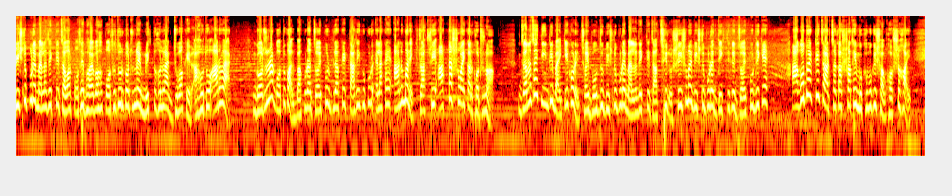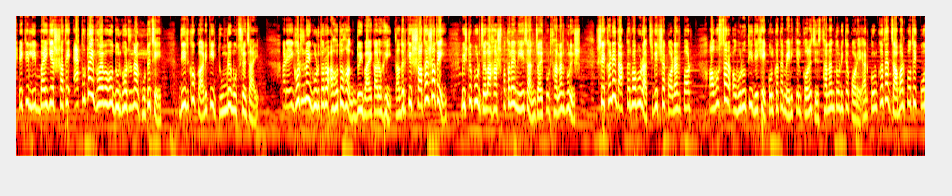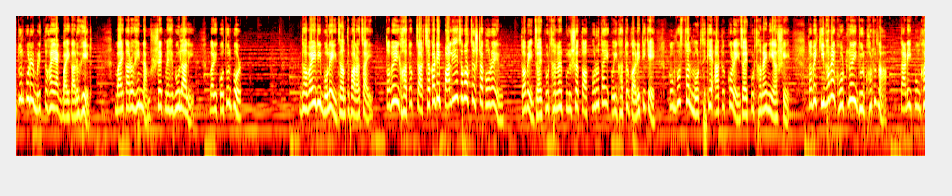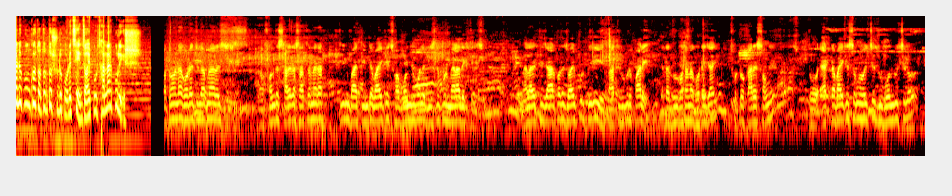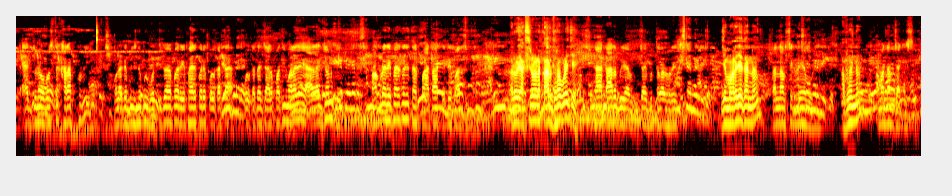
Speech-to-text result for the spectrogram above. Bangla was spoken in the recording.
বিষ্ণুপুরে মেলা দেখতে যাওয়ার পথে ভয়াবহ পথ দুর্ঘটনায় মৃত্যু হলো এক যুবকের, আহত আরও এক। ঘটনা গতকাল বাঁকুড়া জয়পুর ব্লকের তাঁতিপুকুর এলাকায় আনুমানিক রাত্রি আটটার সময়কার ঘটনা। জানা যায় তিনটি বাইকে করে ছয় বন্ধু বিষ্ণুপুরে মেলা দেখতে যাচ্ছিল। সেই সময় বিষ্ণুপুরের দিক থেকে জয়পুর দিকে আগত একটি চার চাকার সাথে মুখোমুখি সংঘর্ষ হয়। একটি লিপ বাইকের সাথে এতটাই ভয়াবহ দুর্ঘটনা ঘটেছে, দীর্ঘ গাড়িটি দুমড়ে মুচড়ে যায়। আর এই ঘটনায় গুরুতর আহত হন দুই বাইক আরোহী। তাদেরকে সাথে সাথেই বিষ্ণুপুর জেলা হাসপাতালে নিয়ে যান জয়পুর থানার পুলিশ। সেখানে ডাক্তারবাবুরা চিকিৎসা করার পর অবস্থার অবনতি দেখে কলকাতা মেডিকেল কলেজে স্থানান্তরিত করে আর কলকাতা যাবার পথে কতুলপুরে মৃত্যু হয় এক বাইক আরোহীর। বাইক আরোহীর নাম শেখ মেহবুল আলী। বাড়ি কতুলপুর। ধবাইরি বলেই জানতে পারা যায়। তবে ওই ঘাতক চার চাকাটি পালিয়ে যাওয়ার চেষ্টা করেন। তবে জয়পুর থানার পুলিশের তৎপরতায় ওই ঘাতক গাড়িটিকে কুম্ভস্থল মোড় থেকে আটক করে জয়পুর থানায় নিয়ে আসে। তবে কীভাবে ঘটল এই দুর্ঘটনা? তারই পুঙ্খানুপুঙ্খ তদন্ত শুরু করেছে জয়পুর থানার পুলিশ। ঘটনাটা ঘটেছিল আপনার সন্ধ্যে সাড়ে সাতটা নাগাদ। তিন বাই তিনটে বাইকে ছ বন্ধু বলে বিষ্ণুপুর মেলা দেখতে গেছে। মেলা দেখতে যাওয়ার পথে জয়পুর পেরিয়ে তাঁতিপুকুরে পাড়ে একটা দুর্ঘটনা ঘটে যায় ছোট কারের সঙ্গে। তো একটা বাইকের সঙ্গে হয়েছে, দু বন্ধু ছিল একজনের অবস্থা খারাপ খুবই। ওনাকে বিষ্ণুপুর ভর্তি করার পর রেফার করে কলকাতা কলকাতায় চার পাতি মারা যায়। আর একজনকে বাঁকুড়া রেফায়ার করেছে তার পাটা কেটে পাচ্ছে আর ওই অ্যাক্সিডেন্টওয়ালা কার ধরা পড়েছে? হ্যাঁ কার জয়পুর থানা ধরেছে। যে মারা যায় তার নাম? তার নাম শেখ মেহবুব আপনার নাম? আমার নাম জাকির শেখ।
